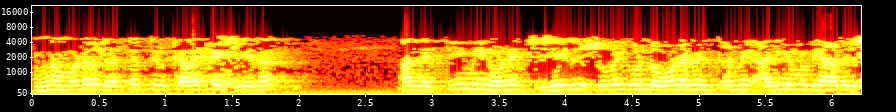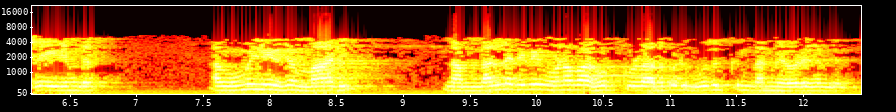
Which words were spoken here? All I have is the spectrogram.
நம் உடல் ரத்தத்தில் கலக்கச் செய்தால் அந்த தீமையின் உணர்ச்சி செய்து சுவை கொண்ட உணர்வின் தன்மை அறிய முடியாது செய்கின்றது நம் உமிழ்நீர்கள் மாறி நாம் நல்லறிவை உணவாக உட்கொள்ளாதபடி ஒதுக்கும் தன்மை வருகின்றது.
